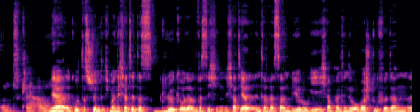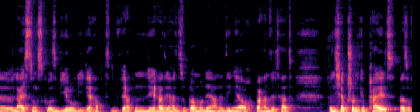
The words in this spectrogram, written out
und keine Ahnung. Ja, gut, das stimmt. Ich meine, ich hatte das Glück oder was ich, ich hatte ja Interesse an Biologie. Ich habe halt in der Oberstufe dann äh, Leistungskurs Biologie gehabt. Wir hatten einen Lehrer, der halt super moderne Dinge auch behandelt hat. Und ich habe schon gepeilt, also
